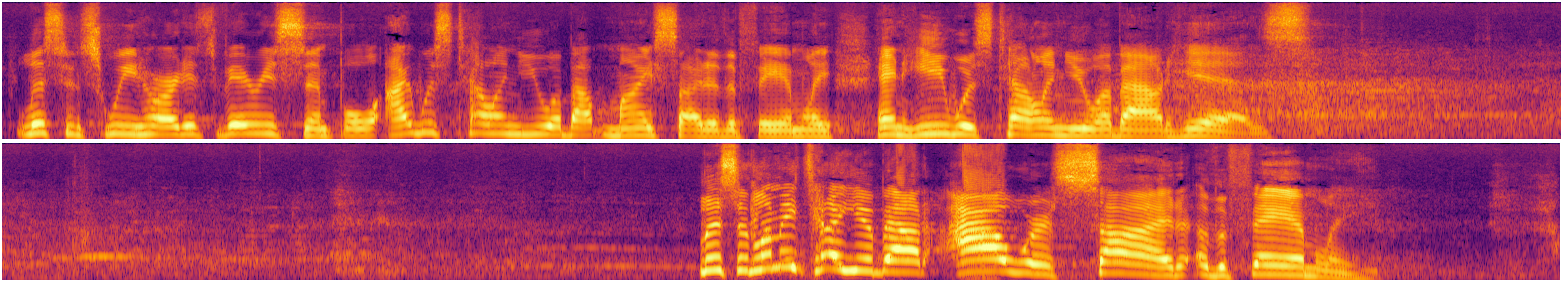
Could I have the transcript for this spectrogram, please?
Listen, sweetheart, it's very simple. I was telling you about my side of the family, and he was telling you about his. Listen, let me tell you about our side of the family.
